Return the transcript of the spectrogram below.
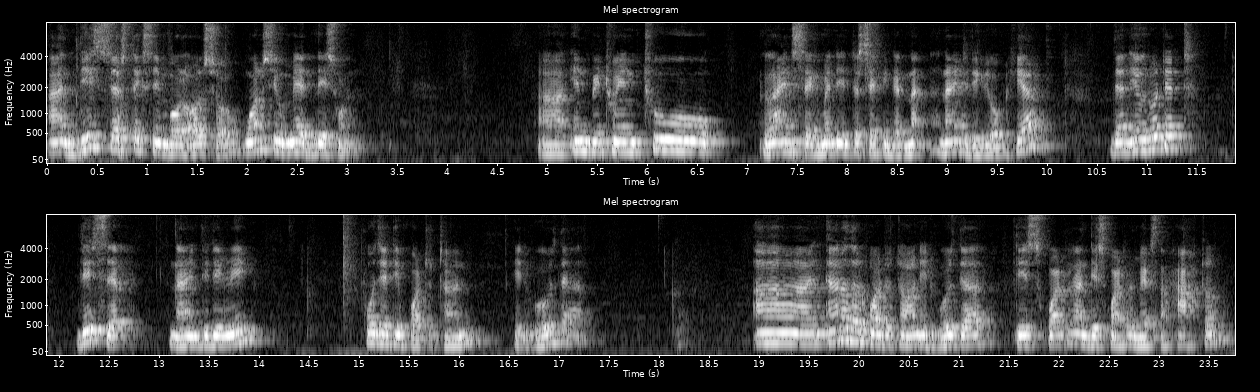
and this swastik symbol also once you made this one uh, in between two line segment intersecting at 90 degree over here, then you rotate this shape 90 degree positive quarter turn it goes there. And another quarter turn it goes there. This quarter and this quarter makes the half turn.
